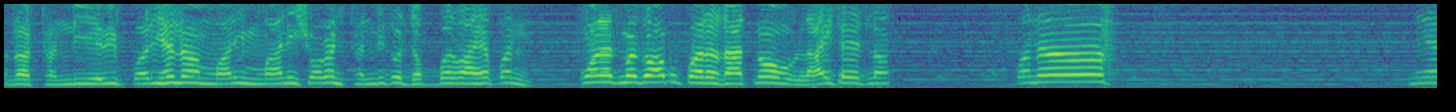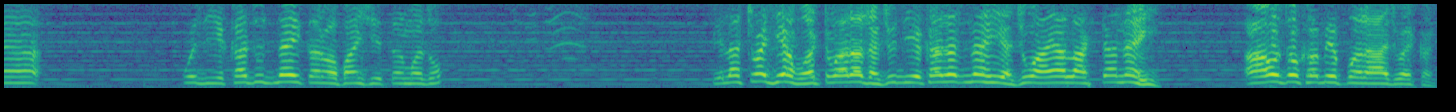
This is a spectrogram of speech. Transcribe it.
અને ઠંડી એવી પડી હે ને, મારી માની શોગન ઠંડી તો જબ્બર વાહે, પણ કોણજમાં તો આવું પર રાતનો લાઈટ હે એટલે. પણ ને કોઈ દેખાતું જ નહીં કરવા ભાઈ ખેતરમાં તો. પેલા ચો જ્યાં વટવાળા હજુ દેખાતા જ નહીં, હજુ આયા લાગતા નહીં. આવો તો ખબર પર આજ હોય કણ.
